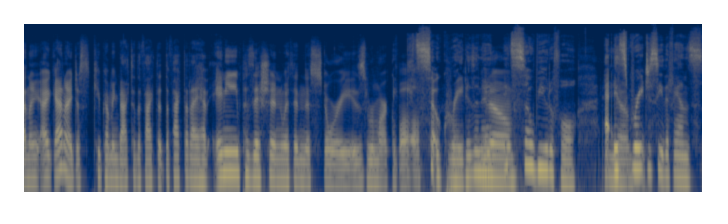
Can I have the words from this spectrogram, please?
and I again I just keep coming back to the fact that the fact that I have any position within this story is remarkable. It's so great, isn't it? You know? It's so beautiful. Uh, It's great to see the fans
